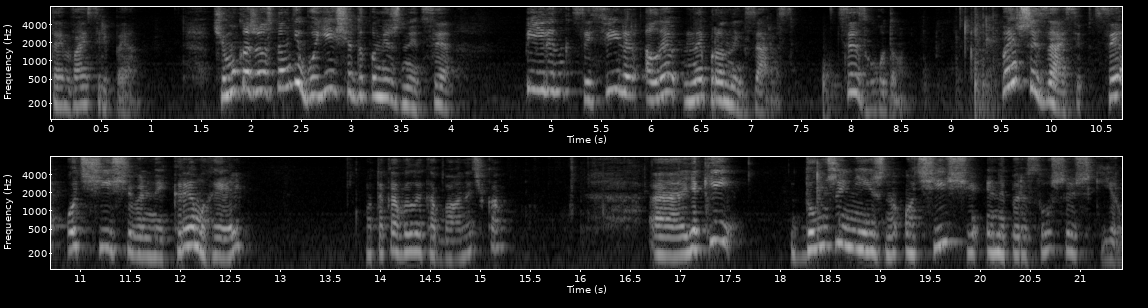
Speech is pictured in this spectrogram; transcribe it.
TimeWise Repair. Чому кажу основні? Бо є ще допоміжні. Це пілінг, це філер, але не про них зараз. Це згодом. Перший засіб це очищувальний крем-гель. Отака велика баночка, е, який дуже ніжно очищує і не пересушує шкіру.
